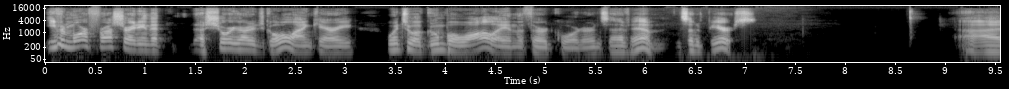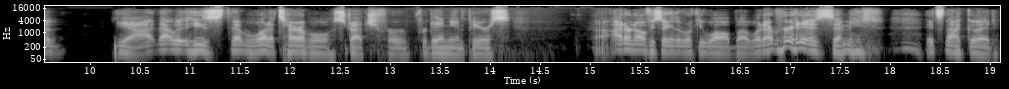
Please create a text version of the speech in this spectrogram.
Even more frustrating that a short yardage goal line carry went to Ogunbowale in the third quarter instead of him, instead of Pierce. Uh, yeah, that was he's that. What a terrible stretch for for Dameon Pierce. Uh, I don't know if he's hitting the rookie wall, but whatever it is, I mean, it's not good.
